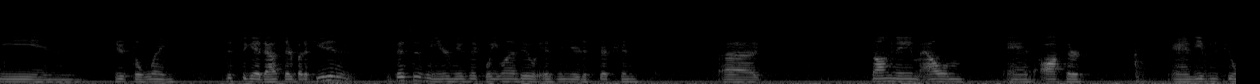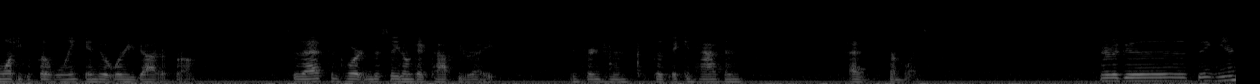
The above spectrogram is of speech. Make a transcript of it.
me, and here's the link, just to get it out there. But if you didn't, if this isn't your music, what you want to do is in your description, uh, song name, album, and author, and even if you want, you can put a link into it where you got it from. So that's important, just so you don't get copyright infringements because it can happen at some points. Another good thing here.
